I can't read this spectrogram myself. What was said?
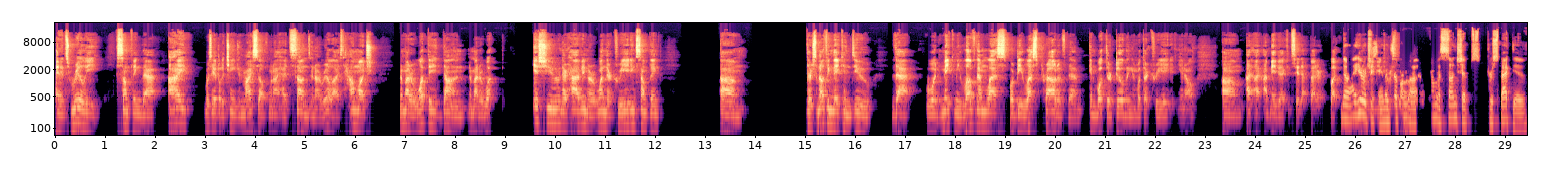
And it's really something that I was able to change in myself when I had sons and I realized how much no matter what they've done, no matter what issue they're having or when they're creating something, um, there's nothing they can do that would make me love them less or be less proud of them in what they're building and what they're creating. You know, um, I, I, maybe I could say that better, but no, I hear what you're saying. Like so from a from a sonship's perspective,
